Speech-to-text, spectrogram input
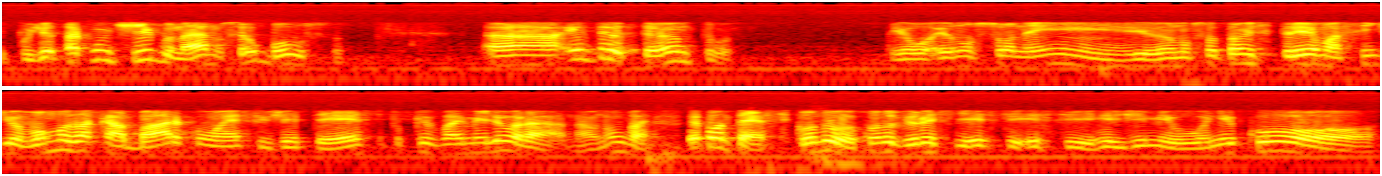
E podia estar tá contigo, né, no seu bolso. Ah, entretanto, eu, eu não sou nem eu não sou tão extremo assim de vamos acabar com o FGTS porque vai melhorar. Não, não vai. O que acontece? Quando, quando virou esse, esse, esse regime único,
